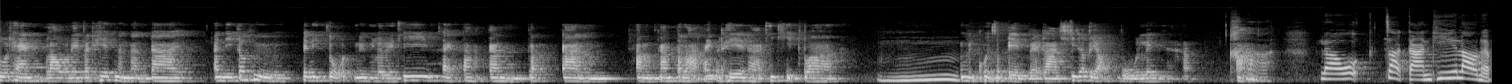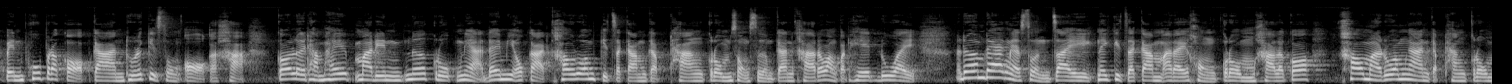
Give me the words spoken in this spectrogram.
ตัวแทนของเราในประเทศนั้นๆได้ อันนี้ก็คือเป็นอีกโจทย์หนึ่งเลยที่แตกต่างกันกับการทำการตลาดในประเทศอะที่คิดว่ามันควรจะเป็นเวลาที่จะไปออกบูธอะไรอย่างนี้ครับค่ะแล้วจากการที่เราเนี่ยเป็นผู้ประกอบการธุรกิจส่งออกอะค่ะ ก็เลยทำให้มารินเนอร์กรุ๊ปเนี่ยได้มีโอกาสเข้าร่วมกิจกรรมกับทางกรมส่งเสริมการค้าระหว่างประเทศด้วย เริ่มแรกเนี่ยสนใจในกิจกรรมอะไรของกรมคะแล้วก็เข้ามาร่วมงานกับทางกรม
